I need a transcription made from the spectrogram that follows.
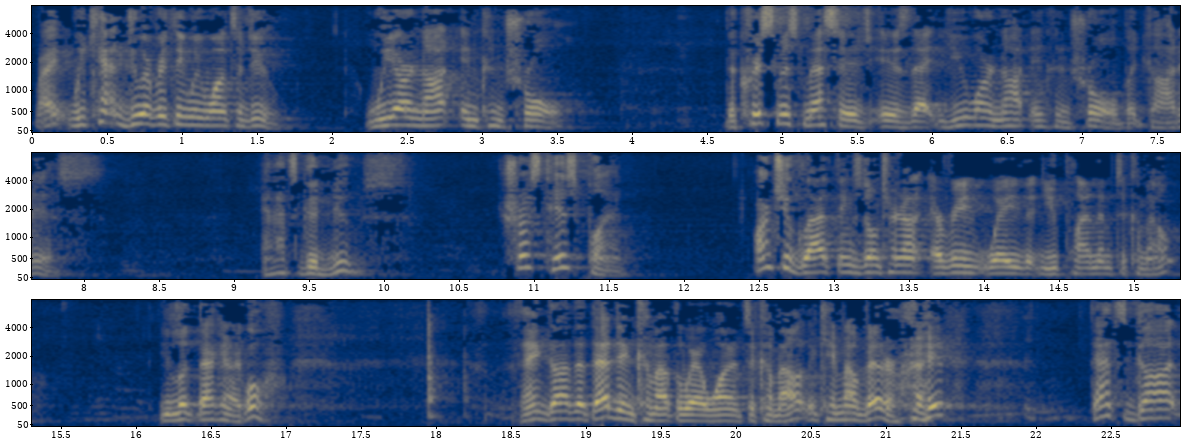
Right? We can't do everything we want to do. We are not in control. The Christmas message is that you are not in control, but God is. And that's good news. Trust His plan. Aren't you glad things don't turn out every way that you plan them to come out? You look back and you're like, whoa, thank God that that didn't come out the way I wanted it to come out. It came out better, right? That's God.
